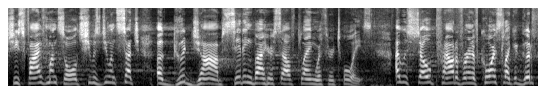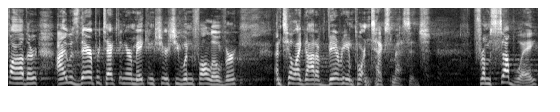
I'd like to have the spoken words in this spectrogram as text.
She's five months old. She was doing such a good job sitting by herself playing with her toys. I was so proud of her. And of course, like a good father, I was there protecting her, making sure she wouldn't fall over until I got a very important text message from Subway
